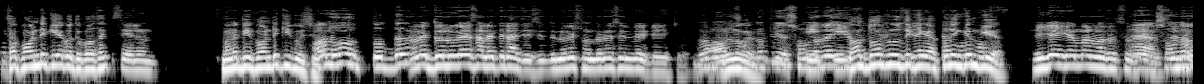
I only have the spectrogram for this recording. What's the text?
তা ফন্ডে কি করতো কথা মানে বি ফন্ডে কি কইছো? অনু তোদের আমি দুনু গায়ে চালাতে রাজি আছি। দুনু গায়ে সুন্দর চলবে এটাই তো। দুনুকে? সুন্দর তোমার রুজি কি? তোর ইনকাম কি? হিগে হিগে মাল মাথা হ্যাঁ সুন্দর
